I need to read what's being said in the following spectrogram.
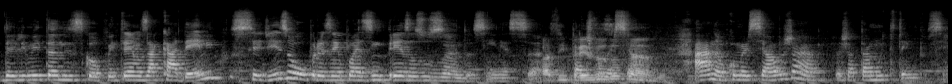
delimitando o escopo, em termos acadêmicos, você diz, ou, por exemplo, as empresas usando, assim, nessa... As empresas usando. Ah, não, comercial já, já tá há muito tempo, assim.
